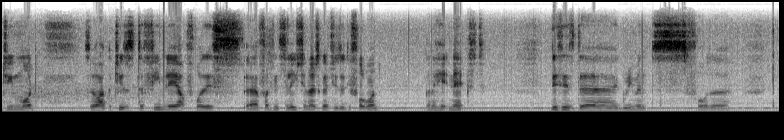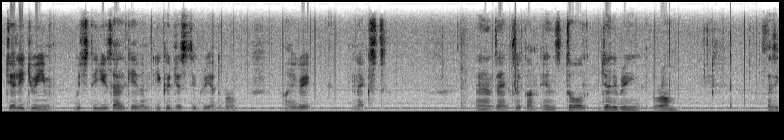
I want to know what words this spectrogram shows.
dream mod. So I could choose the theme layout for this uh, for the installation. I'm just going to choose the default one. I'm going to hit next. This is the agreements for the Jelly Dream which the user has given. You could just agree at the bottom. I agree. Next. And then click on install Jelly Dream ROM. As you,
